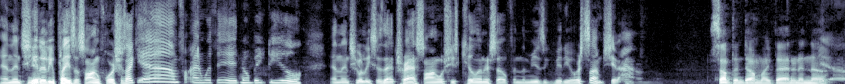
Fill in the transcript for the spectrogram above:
and then she yeah. literally plays a song for. Her. She's like, "Yeah, I'm fine with it, no big deal." And then she releases that trash song where she's killing herself in the music video or some shit. I don't know, something dumb like that, and then uh, yeah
